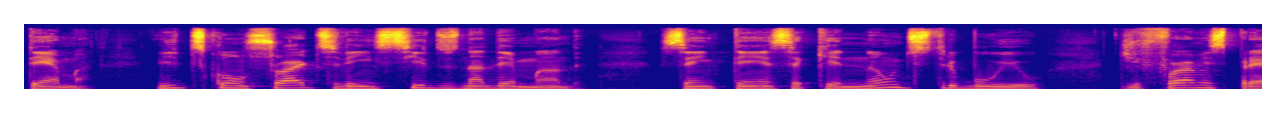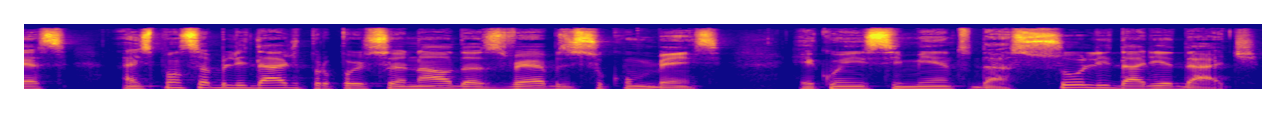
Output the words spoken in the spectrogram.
Tema: litisconsortes vencidos na demanda. Sentença que não distribuiu, de forma expressa, a responsabilidade proporcional das verbas de sucumbência, reconhecimento da solidariedade.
